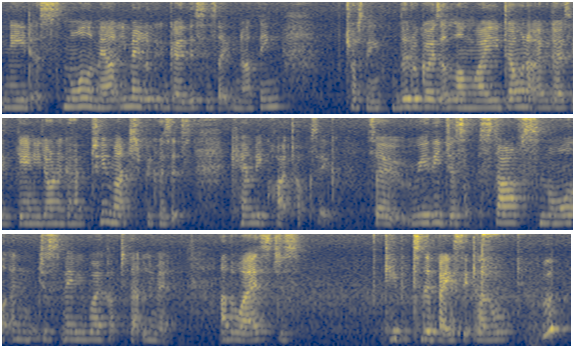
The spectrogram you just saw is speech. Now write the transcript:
need a small amount. You may look at and go, this is like nothing trust me, little goes a long way. You don't want to overdose again. You don't want to have too much because it can be quite toxic. So really just start small and just maybe work up to that limit. Otherwise, just keep it to the basic level. Whoop.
